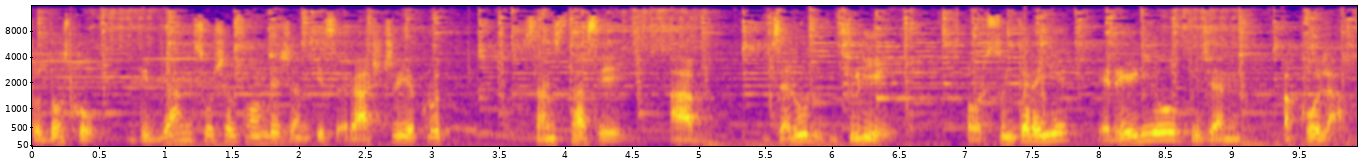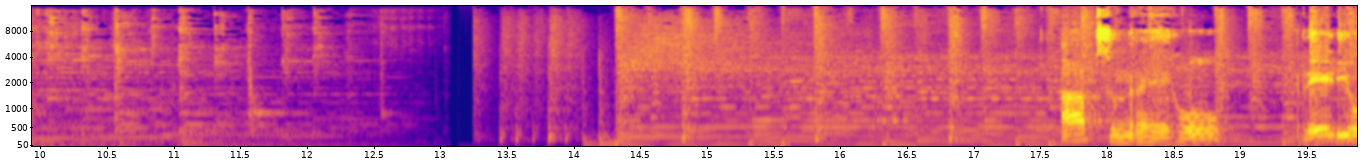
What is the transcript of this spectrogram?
तो दोस्तों, दिव्यांग सोशल फाउंडेशन इस राष्ट्रीयकृत संस्था से आप ज़रूर जुड़िए और सुनते रहिए रेडियो विजन अकोला आप सुन रहे हो रेडियो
